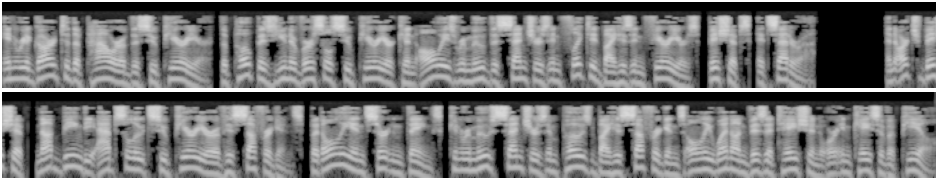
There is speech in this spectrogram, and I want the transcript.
In regard to the power of the superior, the pope as universal superior can always remove the censures inflicted by his inferiors, bishops, etc. An archbishop, not being the absolute superior of his suffragans, but only in certain things, can remove censures imposed by his suffragans only when on visitation or in case of appeal.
